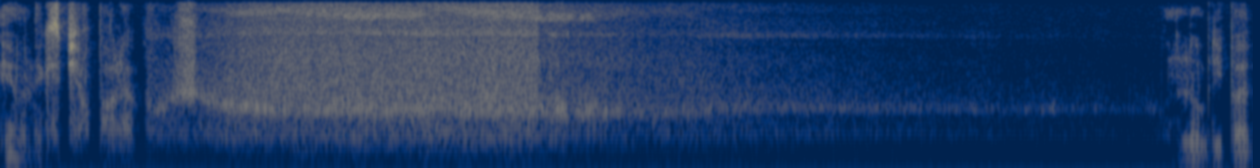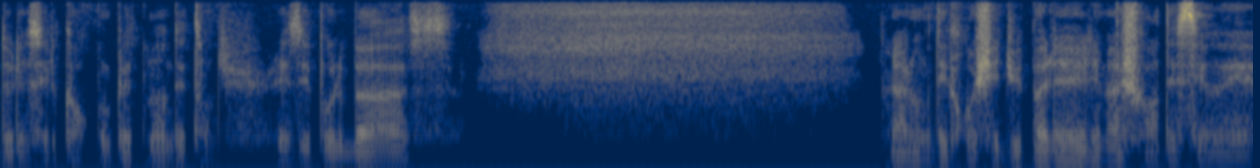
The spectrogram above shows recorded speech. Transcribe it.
Et on expire par la bouche. On n'oublie pas de laisser le corps complètement détendu, les épaules basses, la langue décrochée du palais, les mâchoires desserrées.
